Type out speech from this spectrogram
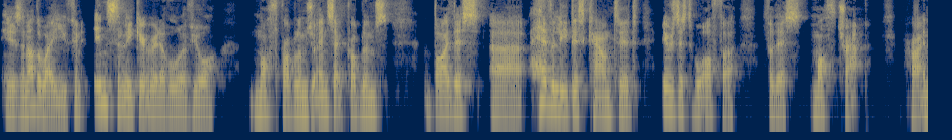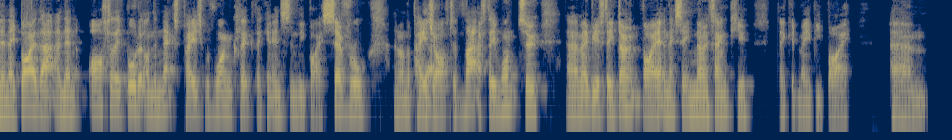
here's another way you can instantly get rid of all of your moth problems, your insect problems buy this uh, heavily discounted, irresistible offer for this moth trap. Right, and then they buy that, and then after they've bought it on the next page with one click, they can instantly buy several. And on the page yeah. after that, if they want to, uh, maybe if they don't buy it and they say no, thank you, they could maybe buy um,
